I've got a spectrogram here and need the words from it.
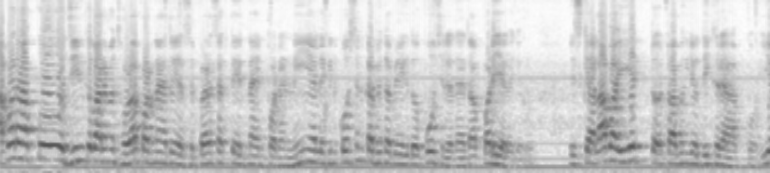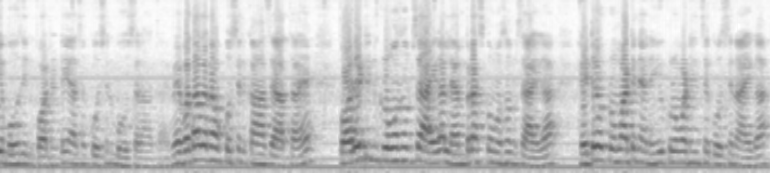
अगर आपको जीन के बारे में थोड़ा पढ़ना है तो ऐसे पढ़ सकते हैं, इतना इंपॉर्टेंट नहीं है, लेकिन क्वेश्चन कभी कभी एक दो पूछ लेता है तो आप पढ़िएगा ज़रूर। इसके अलावा ये टॉपिक जो दिख रहा है आपको, ये बहुत इंपॉर्टेंट है, यहाँ से क्वेश्चन बहुत सारा आता है। मैं बता दे रहा हूँ क्वेश्चन कहाँ से आता है। पॉलिटिन क्रोमोसोम से आएगा लैम्ब्रास क्रोमोसोम से आएगा हेट्रोक्रोमाटिन एंड यूक्रोमाटिन से क्वेश्चन आएगा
